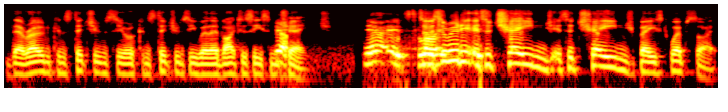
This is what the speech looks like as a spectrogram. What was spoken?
their own constituency or a constituency where they'd like to see some yeah. change. Yeah, it's so like, it's a really it's a change it's a change based website.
